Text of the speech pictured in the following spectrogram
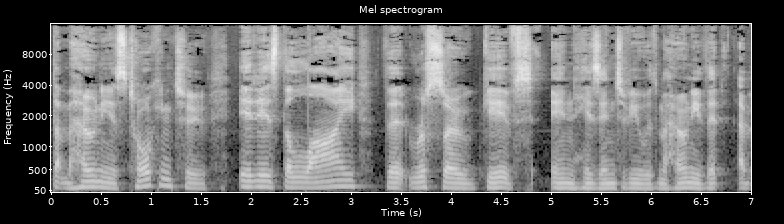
that Mahoney is talking to, it is the lie that Russo gives in his interview with Mahoney that uh,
